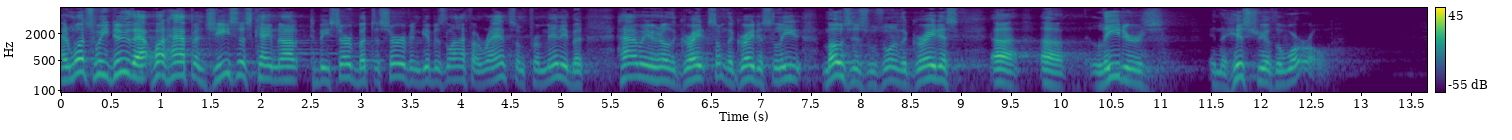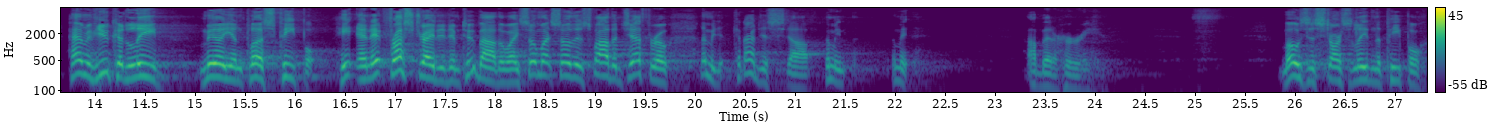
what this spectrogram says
And once we do that, what happens? Jesus came not to be served, but to serve and give his life a ransom for many. But how many of you know the great, some of the greatest lead? Moses was one of the greatest uh, uh, leaders in the history of the world. How many of you could lead million plus people? He, and it frustrated him too, by the way, so much so that his father Jethro, let me, can I just stop? Let me, let me, I better hurry. Moses starts leading the people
